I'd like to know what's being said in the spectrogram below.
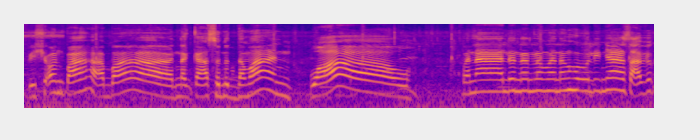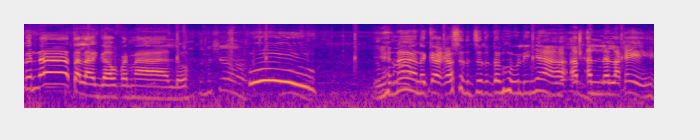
Fish on pa. Aba, nagkasunod naman. Wow! Panalo na naman ang huli niya. Sabi ko na, talaga panalo. Ito na siya. Woo! Yan na, nagkakasunod-sunod ang huli niya. At ang lalaki.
